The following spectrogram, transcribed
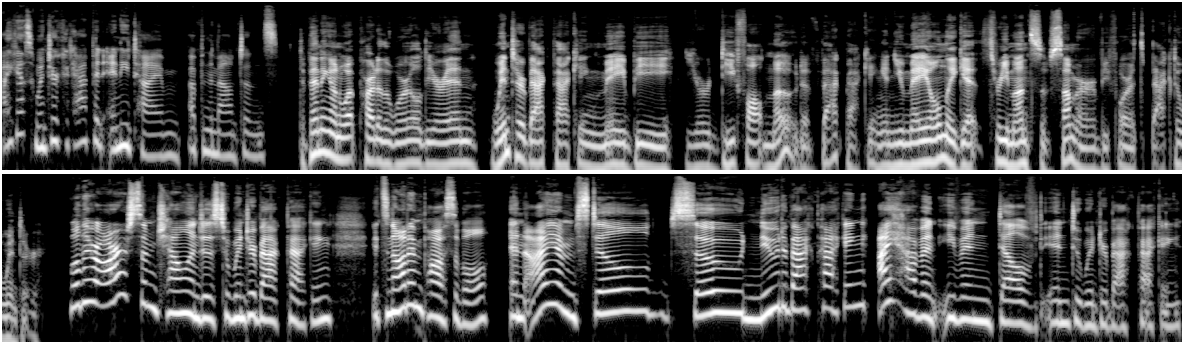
I guess winter could happen anytime up in the mountains. Depending on what part of the world you're in, winter backpacking may be your default mode of backpacking, and you may only get three months of summer before it's back to winter. Well, there are some challenges to winter backpacking. It's not impossible, and I am still so new to backpacking, I haven't even delved into winter backpacking.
